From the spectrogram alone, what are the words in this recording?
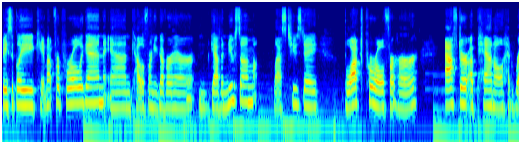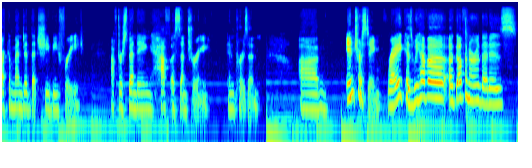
basically came up for parole again, and California Governor Gavin Newsom last Tuesday blocked parole for her after a panel had recommended that she be freed after spending half a century in prison. Um, interesting, right? Because we have a, a governor that is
